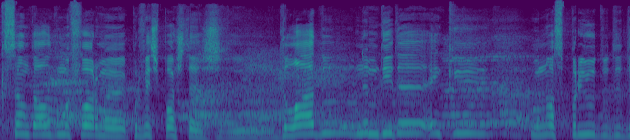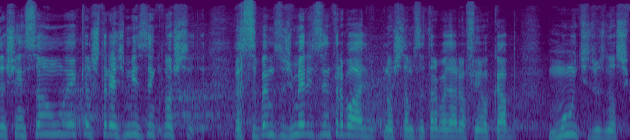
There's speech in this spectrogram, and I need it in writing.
que são de alguma forma, por vezes, postas de lado, na medida em que o nosso período de, de ascensão é aqueles três meses em que nós recebemos os méritos em trabalho, que nós estamos a trabalhar ao fim e ao cabo. Muitos dos nossos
